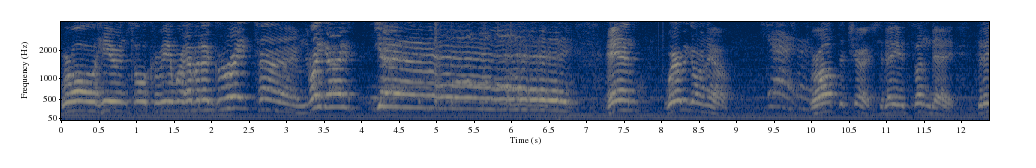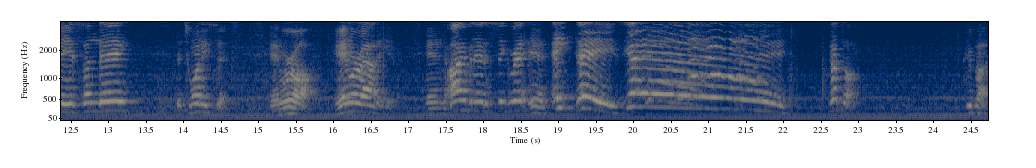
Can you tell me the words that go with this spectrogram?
we're all here in Seoul, Korea, and we're having a great time. Right, guys? Yay! And where we going now? Church. We're off to church. Today is Sunday. Today is Sunday, the 26th. And we're off. And we're out of here. And I haven't had a cigarette in eight days. Yay! That's all. Goodbye.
